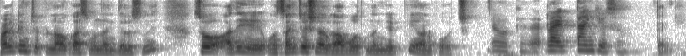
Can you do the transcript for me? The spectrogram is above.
ప్రకటించేటువంటి అవకాశం ఉందని తెలుస్తుంది. సో అది ఒక సంచేషనల్ కాబోతుందని చెప్పి అనుకోవచ్చు. Okay right thank you sir thank you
